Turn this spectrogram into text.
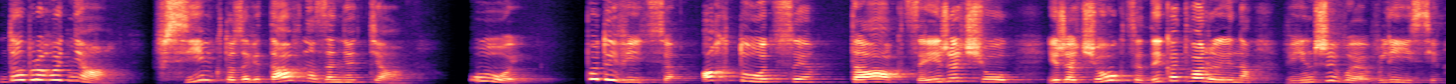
Доброго дня всім, хто завітав на заняття. Ой, подивіться, а хто це? Так, це їжачок. Їжачок це дика тварина. Він живе в лісі.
